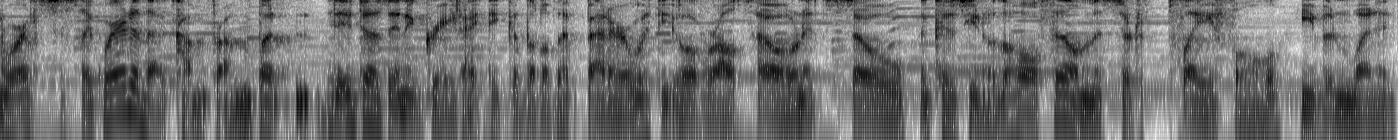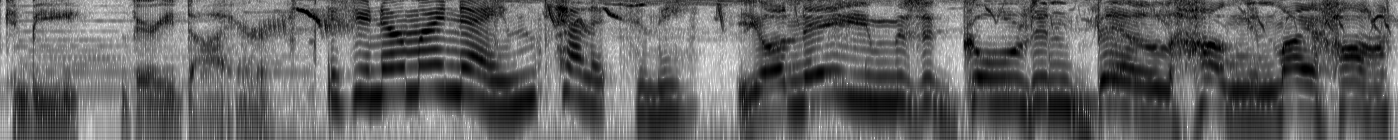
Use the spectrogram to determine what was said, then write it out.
where it's just like where did that come from? But it does integrate, I think, a little bit better with the overall tone. It's so because you know the whole film is sort of playful, even when it can be very dire. If you know my name, tell it to me. Your name is a golden bell hung in my heart.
